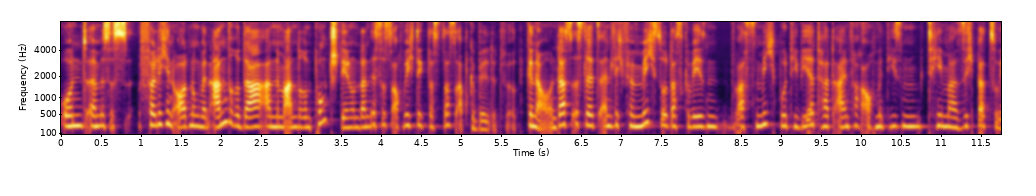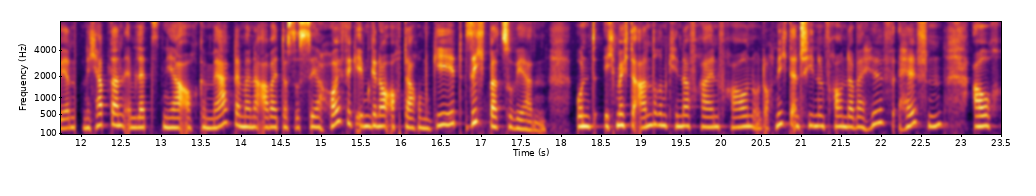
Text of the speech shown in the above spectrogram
und ähm, es ist völlig in Ordnung, wenn andere da an einem anderen Punkt stehen und dann ist es auch wichtig, dass das abgebildet wird. Genau, und das ist letztendlich für mich so das gewesen, was mich motiviert hat, einfach auch mit diesem Thema sichtbar zu werden. Und ich habe dann im letzten Jahr auch gemerkt in meiner Arbeit, dass es sehr häufig eben genau auch darum geht, sichtbar zu werden. Und ich möchte anderen kinderfreien Frauen und auch nicht entschiedenen Frauen dabei hilf helfen, auch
